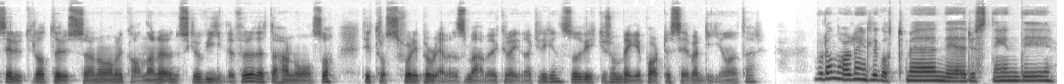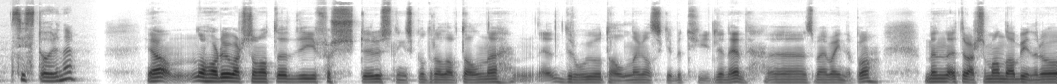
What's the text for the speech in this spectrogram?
ser ut til at russerne og amerikanerne ønsker å videreføre dette her nå også, til tross for de problemene som er med Ukraina-krigen. Så det virker som begge parter ser verdien av dette her. Hvordan har det egentlig gått med nedrustningen de siste årene? Ja, nå har det jo vært sånn at eh, de første rustningskontrollavtalene eh, dro jo tallene ganske betydelig ned, eh, som jeg var inne på. Men etter hvert som man da begynner å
